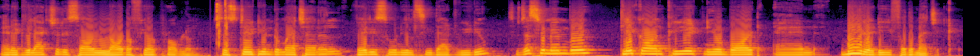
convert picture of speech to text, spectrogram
and it will actually solve a lot of your problem. So stay tuned to my channel. Very soon you'll see that video. So just remember click on create new bot and be ready for the magic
